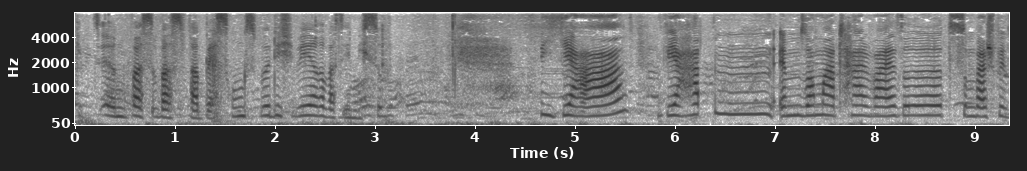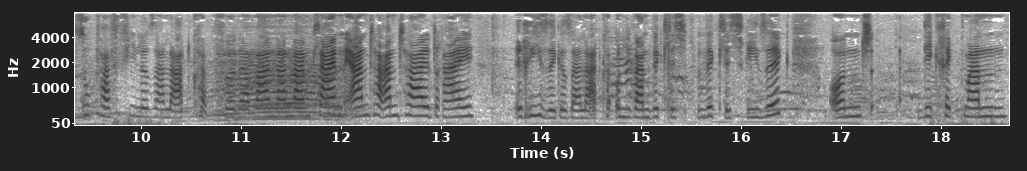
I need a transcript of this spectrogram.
Gibt es irgendwas, was verbesserungswürdig wäre, was Ihnen nicht so gefällt? Ja, wir hatten im Sommer teilweise zum Beispiel super viele Salatköpfe. Da waren dann beim kleinen Ernteanteil drei riesige Salatköpfe und die waren wirklich, wirklich riesig. Und die kriegt man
